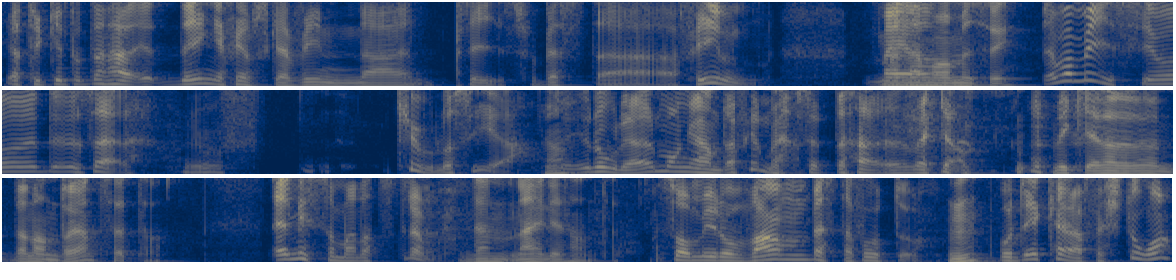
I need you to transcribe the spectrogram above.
Jag tycker inte att den här, det är ingen film som ska vinna en pris för bästa film. Men den var mysig. Den var mysig och det så här, kul att se. Ja. Roligare än många andra filmer jag har sett den här veckan. Vilken är den, den andra jag inte sett då? En Midsommarnattsdröm, Den, nej, det är sant. som ju då vann bästa foto. Mm. Och det kan jag förstå.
